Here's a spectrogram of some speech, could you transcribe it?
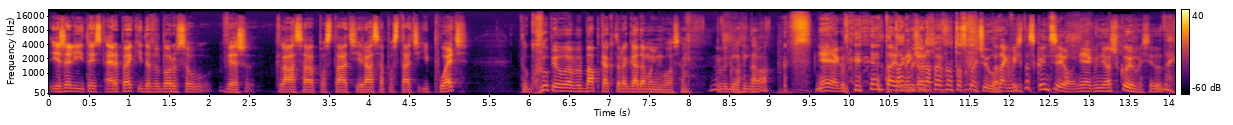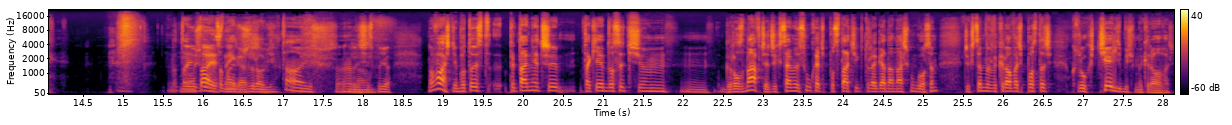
Jeżeli to jest RPG i do wyboru są, wiesz, klasa postaci, rasa postaci i płeć, to głupio byłaby babka, która gada moim głosem. Wyglądała. Nie, jakby... To A jest tak najgorsze. by się na pewno to skończyło. No tak by się to skończyło. Nie, jakby nie oszukujmy się tutaj. No to no już to wiem, jest co zrobi. To już no. się spodziewa. No właśnie, bo to jest pytanie, czy takie dosyć um, groznawcze, czy chcemy słuchać postaci, która gada naszym głosem, czy chcemy wykreować postać, którą chcielibyśmy kreować.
